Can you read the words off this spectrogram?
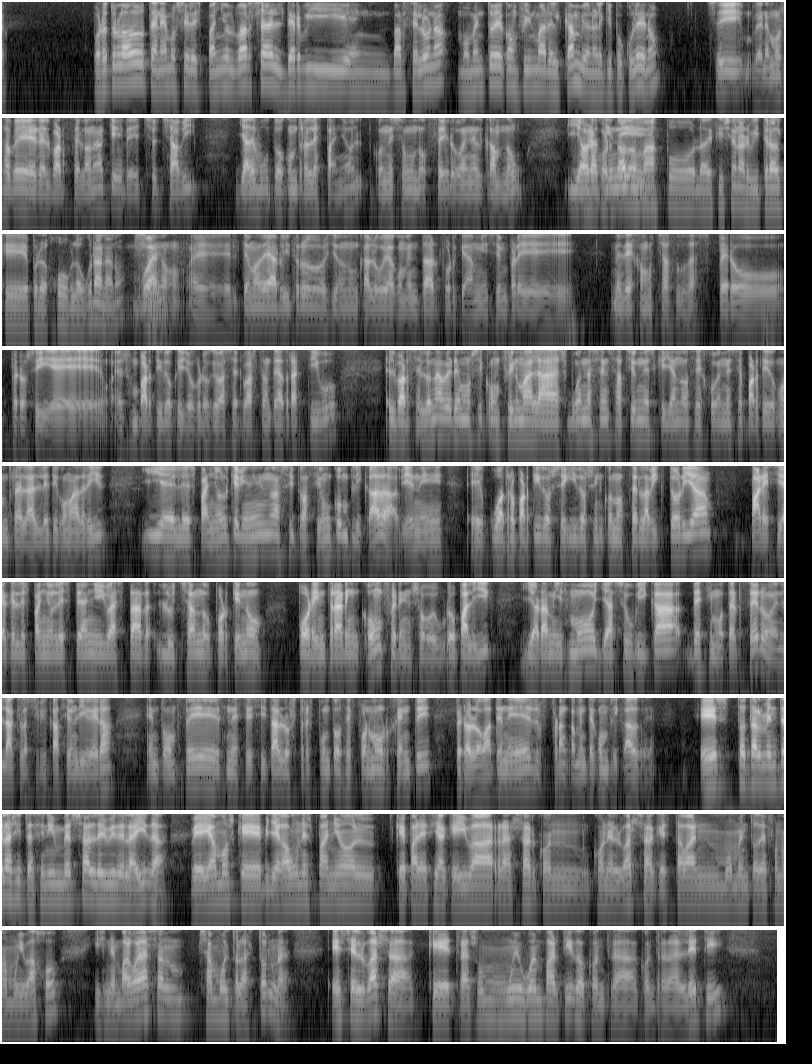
Por otro lado, tenemos el español Barça, el derby en Barcelona, momento de confirmar el cambio en el equipo culé, ¿no? Sí, veremos a ver el Barcelona, que de hecho Xavi ya debutó contra el Español con ese 1-0 en el Camp Nou. Y ahora tiene... más por la decisión arbitral que por el juego blaugrana, ¿no? Bueno, eh, el tema de árbitros yo nunca lo voy a comentar porque a mí siempre me deja muchas dudas. Pero, pero sí, eh, es un partido que yo creo que va a ser bastante atractivo el Barcelona veremos si confirma las buenas sensaciones que ya nos dejó en ese partido contra el Atlético Madrid y el español que viene en una situación complicada. Viene eh, cuatro partidos seguidos sin conocer la victoria. Parecía que el español este año iba a estar luchando, ¿por qué no?, por entrar en Conference o Europa League y ahora mismo ya se ubica decimotercero en la clasificación liguera, entonces necesita los tres puntos de forma urgente, pero lo va a tener francamente complicado. ¿eh? Es totalmente la situación inversa al derby de la ida. Veíamos que llegaba un español que parecía que iba a arrasar con, con el Barça, que estaba en un momento de forma muy bajo, y sin embargo ahora se han, se han vuelto las tornas. Es el Barça que tras un muy buen partido contra, contra el Atleti,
